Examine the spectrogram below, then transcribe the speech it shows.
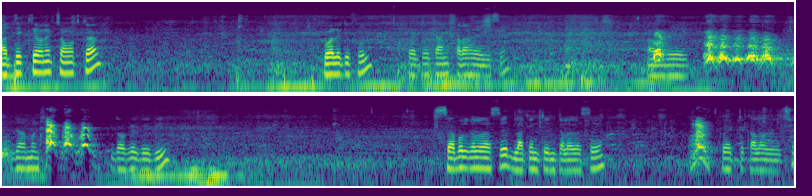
আর দেখতে অনেক চমৎকার। Quality full. কয়েকটা কান খারাপ হয়ে গেছে। আমাদের জার্মান ডগের বেবি স্যাবল কালার আছে ব্ল্যাক অ্যান্ড টেন কালার আছে। কয়েকটা কালার রয়েছে।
